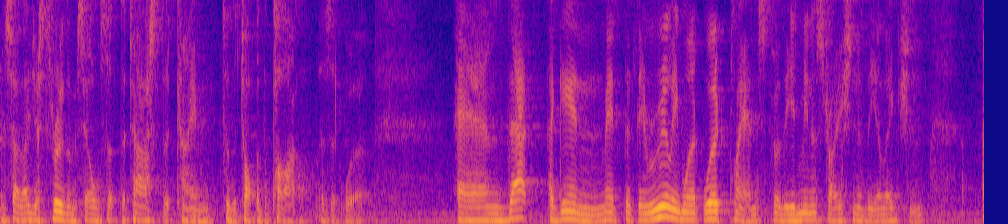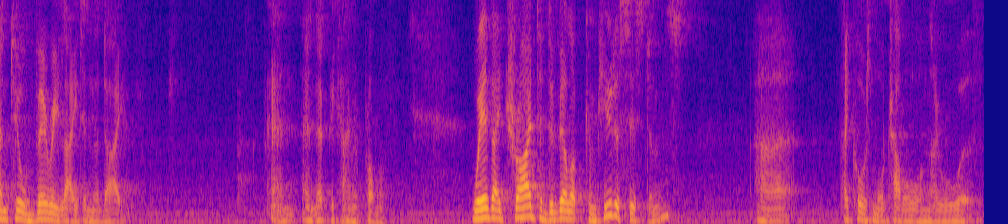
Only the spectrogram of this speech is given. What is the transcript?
and so they just threw themselves at the task that came to the top of the pile, as it were. And that again meant that there really weren't work plans for the administration of the election until very late in the day. And, and that became a problem. Where they tried to develop computer systems, uh, they caused more trouble than they were worth.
